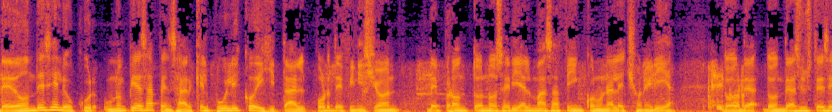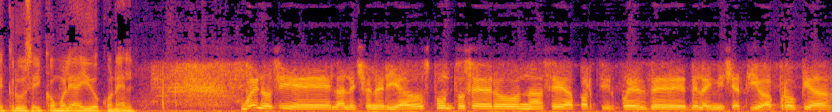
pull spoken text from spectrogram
¿De dónde se le ocurre? Uno empieza a pensar que el público digital, por definición, de pronto no sería el más afín con una lechonería. Sí, ¿Dónde. ¿Dónde hace usted ese cruce y cómo le ha ido con él? Bueno, sí, eh, la lechonería 2.0 nace a partir pues de, de la iniciativa propia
